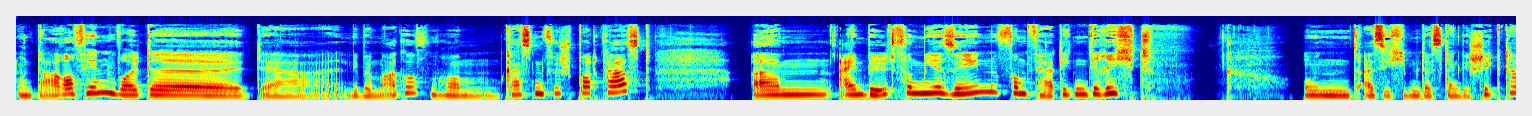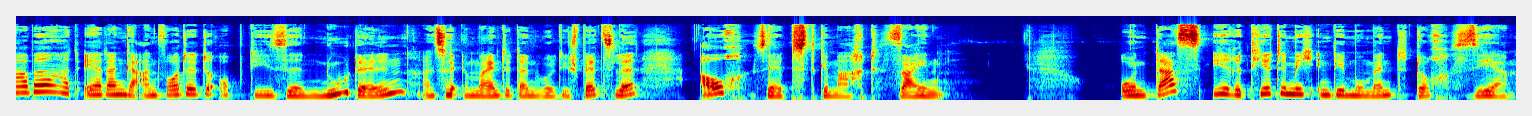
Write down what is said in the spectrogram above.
Und daraufhin wollte der liebe Marco vom Kastenfisch Podcast ähm, ein Bild von mir sehen vom fertigen Gericht. Und als ich ihm das dann geschickt habe, hat er dann geantwortet, ob diese Nudeln, also er meinte dann wohl die Spätzle, auch selbst gemacht seien. Und das irritierte mich in dem Moment doch sehr,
